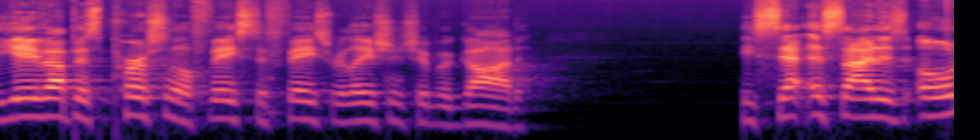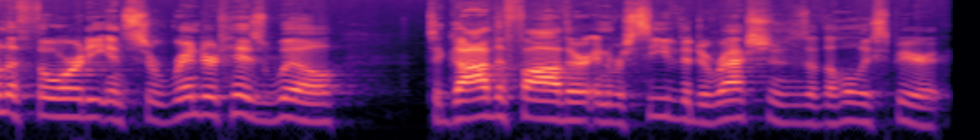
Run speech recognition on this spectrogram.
He gave up his personal face to face relationship with God. He set aside his own authority and surrendered his will to God the Father and received the directions of the Holy Spirit.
